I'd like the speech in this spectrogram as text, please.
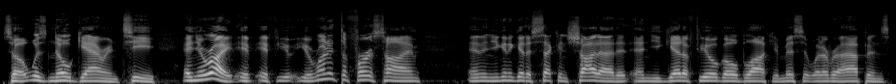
So it was no guarantee. And you're right. If, if you, you run it the first time and then you're going to get a second shot at it and you get a field goal block, you miss it, whatever happens,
